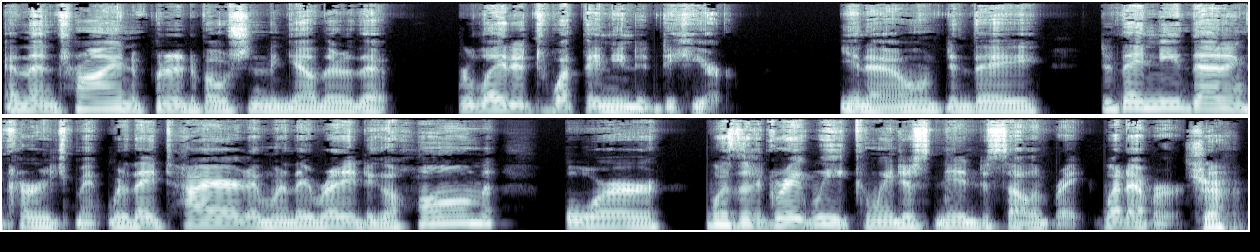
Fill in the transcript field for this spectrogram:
And then trying to put a devotion together that related to what they needed to hear. You know, did they did they need that encouragement? Were they tired and were they ready to go home? Or was it a great week and we just needed to celebrate? Whatever. Sure.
